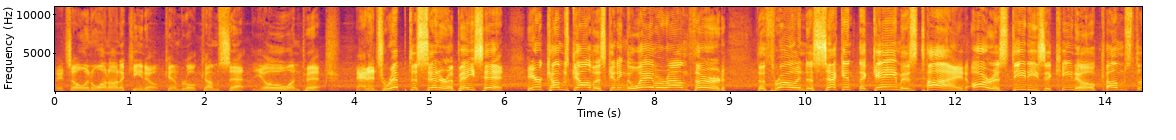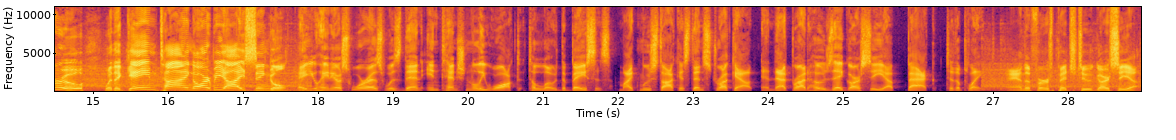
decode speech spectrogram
It's 0 1 on Aquino. Kimbrel comes set. The 0 1 pitch. And it's ripped to center, a base hit. Here comes Galvis getting the wave around third. The throw into second. The game is tied. Aristides Aquino comes through with a game tying RBI single. Eugenio Suarez was then intentionally walked to load the bases. Mike Moustakas then struck out, and that brought Jose Garcia back to the plate. And the first pitch to Garcia.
